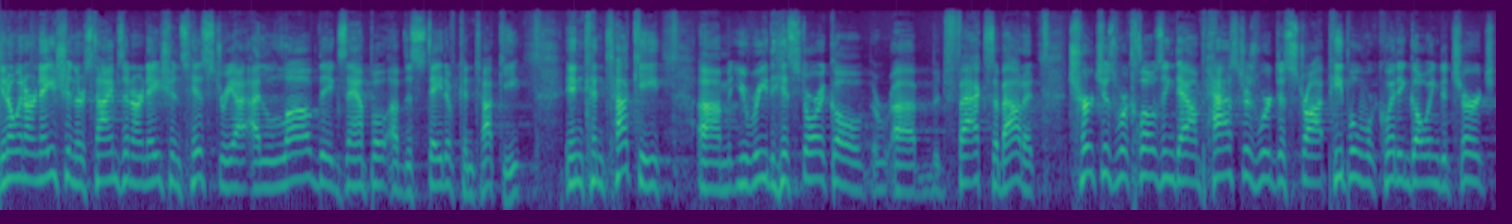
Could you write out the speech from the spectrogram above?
You know, in our nation, there's times in our nation's history, I, I love the example of the state of Kentucky. In Kentucky, um, you read historical uh, facts about it. Churches were closing down, pastors were distraught, people were quitting going to church,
